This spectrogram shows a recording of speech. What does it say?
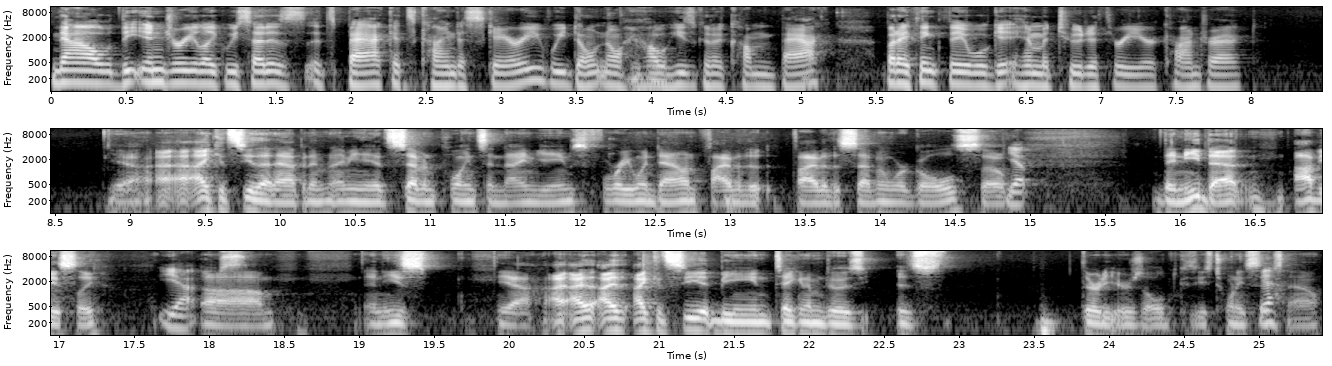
Now the injury, like we said, is it's back. It's kind of scary. We don't know how mm-hmm. he's going to come back, but I think they will get him a two to three year contract. Yeah, I, I could see that happening. I mean, he had seven points in nine games before he went down. Five of the five of the seven were goals, so Yep. they need that obviously. Yeah. Um, and he's yeah, I I I could see it being taking him to his his thirty years old because he's twenty six Yeah. now.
